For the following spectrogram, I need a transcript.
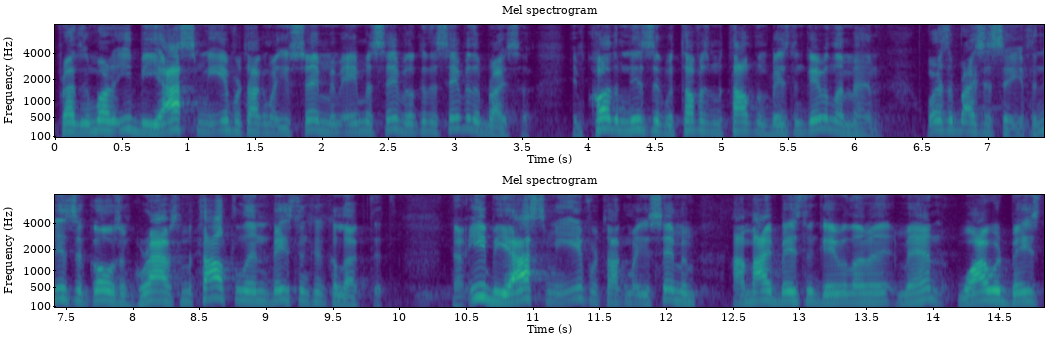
Fred Gemara, Ibi if we're talking about Yisraelim, Aim a Sefer. Look at the Sefer of the Brisa. Im Kodem Nizik with toughest metaltalin based on Gevel What does the Brisa say? If the Nizik goes and grabs metaltalin, based can collect it. Now, Ibi asked me if we're talking about Yisraelim, am I based in Gevel man? Why would based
